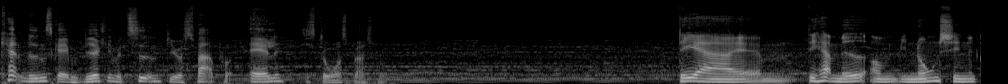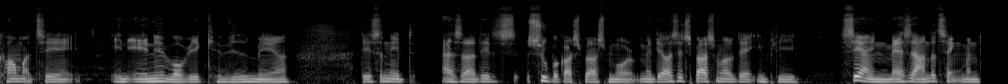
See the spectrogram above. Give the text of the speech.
Kan videnskaben virkelig med tiden give os svar på alle de store spørgsmål? Det er øh, det her med, om vi nogensinde kommer til en ende, hvor vi ikke kan vide mere. Det er sådan et, altså det er et super godt spørgsmål, men det er også et spørgsmål, der implicerer en masse andre ting, man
